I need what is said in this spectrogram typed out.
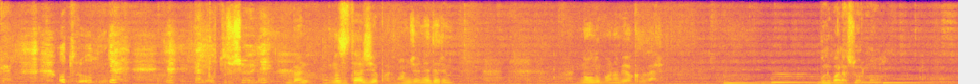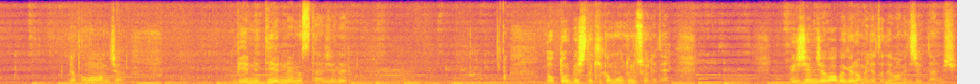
Gel. Otur oğlum gel. Gel, gel otur şöyle. Ben nasıl tercih yaparım amca ne derim? Ne olur bana bir akıl ver. Bunu bana sorma oğlum. Yapamam amca. Birini diğerine nasıl tercih ederim? Doktor beş dakikam olduğunu söyledi. Vereceğim cevaba göre ameliyata devam edeceklermiş.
